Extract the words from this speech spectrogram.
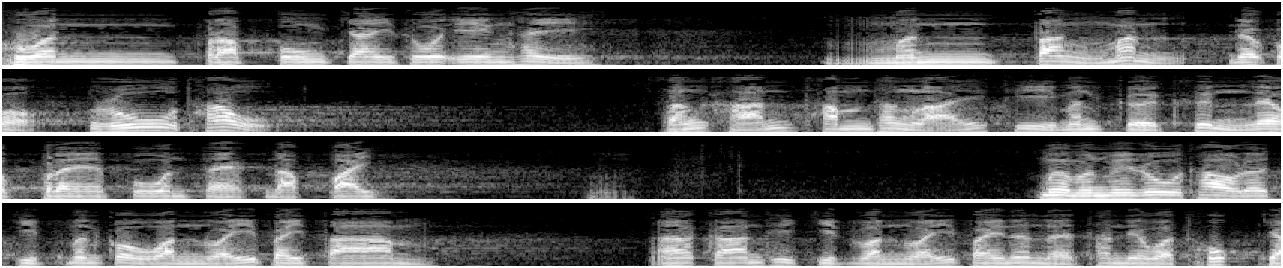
ควรปรับปรุงใจตัวเองให้ มันตั้งมั่น แล้วก็รู้เท่า สังขารธรรมทั้งหลายที่มันเกิดขึ้นแล้วแปรปรวนแตกดับไป เมื่อมันไม่รู้เท่าแล้วจิตมันก็วันไหวไปตาม อาการที่จิตวันไหวไปนั่นแหละท่านเรียกว่าทุกข์ใจ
